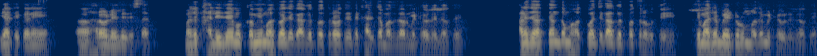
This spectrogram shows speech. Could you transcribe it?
या ठिकाणी हरवलेले दिसतात. म्हणजे खाली जे कमी महत्त्वाचे कागदपत्र होते ते खालच्या मजल्यावर मी ठेवलेले होते. आणि जे अत्यंत महत्त्वाचे कागदपत्र होते ते माझ्या बेडरूममध्ये मी ठेवलेले होते.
